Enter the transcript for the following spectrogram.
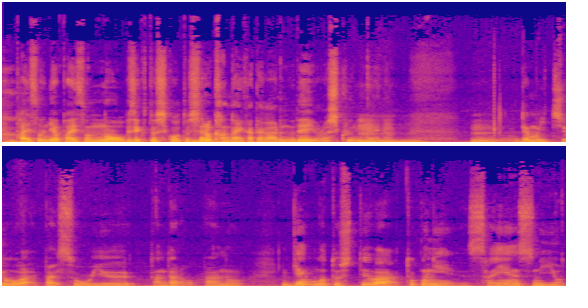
Python には Python のオブジェクト指向としての考え方があるのでよろしくみたいな、うん、でも一応はやっぱりそういうなんだろうあの言語としては特にサイエンスによっ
